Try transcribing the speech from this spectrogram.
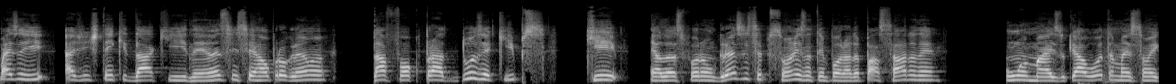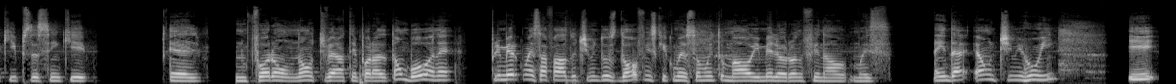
Mas aí a gente tem que dar aqui, né, antes de encerrar o programa, dar foco para duas equipes que elas foram grandes decepções na temporada passada, né? Uma mais do que a outra, mas são equipes assim que é, foram, não tiveram uma temporada tão boa, né? Primeiro começar a falar do time dos Dolphins, que começou muito mal e melhorou no final, mas ainda é um time ruim. E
